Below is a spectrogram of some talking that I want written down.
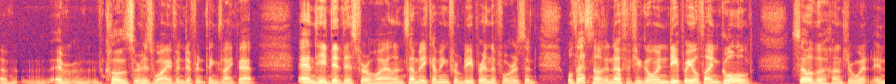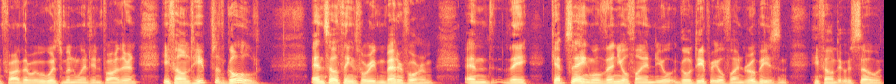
uh, clothes for his wife and different things like that. And he did this for a while, and somebody coming from deeper in the forest said, Well, that's not enough. If you go in deeper, you'll find gold. So the hunter went in farther, the woodsman went in farther, and he found heaps of gold. And so things were even better for him. And they kept saying, well, then you'll find, you'll go deeper, you'll find rubies. And he found it was so. And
